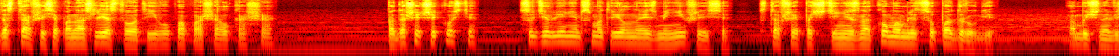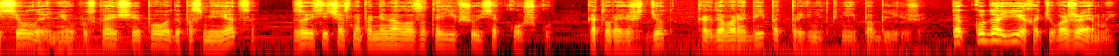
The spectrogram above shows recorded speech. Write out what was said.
доставшийся по наследству от его папаши-алкаша. Подошедший Костя с удивлением смотрел на изменившееся, ставшее почти незнакомым лицо подруги. Обычно веселая, не упускающая повода посмеяться, Зоя сейчас напоминала затаившуюся кошку, которая ждет, когда воробей подпрыгнет к ней поближе. «Так куда ехать, уважаемый?»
